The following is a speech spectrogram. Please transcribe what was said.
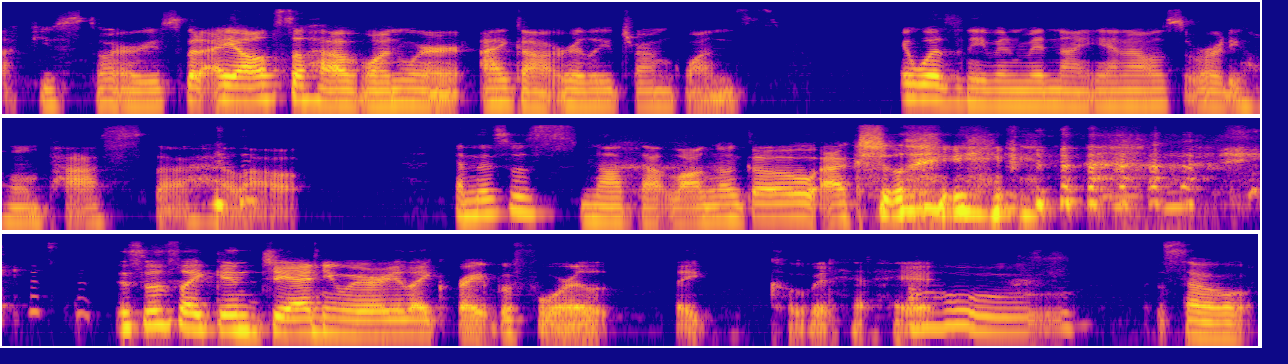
a few stories, but I also have one where I got really drunk once it wasn't even midnight and I was already home past the hell out. and this was not that long ago, actually. this was like in January, like right before like COVID had hit. Oh. So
